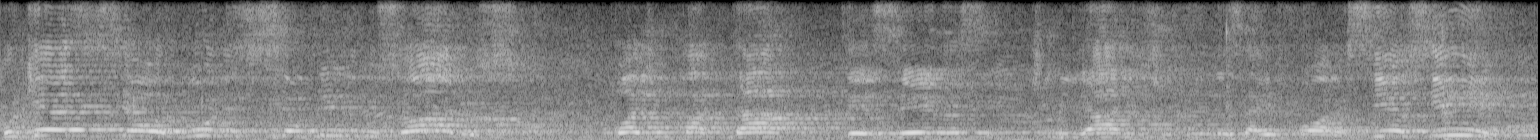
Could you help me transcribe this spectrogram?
Porque esse seu orgulho, esse seu brilho nos olhos, pode impactar dezenas de milhares de vidas aí fora. Sim ou sim?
